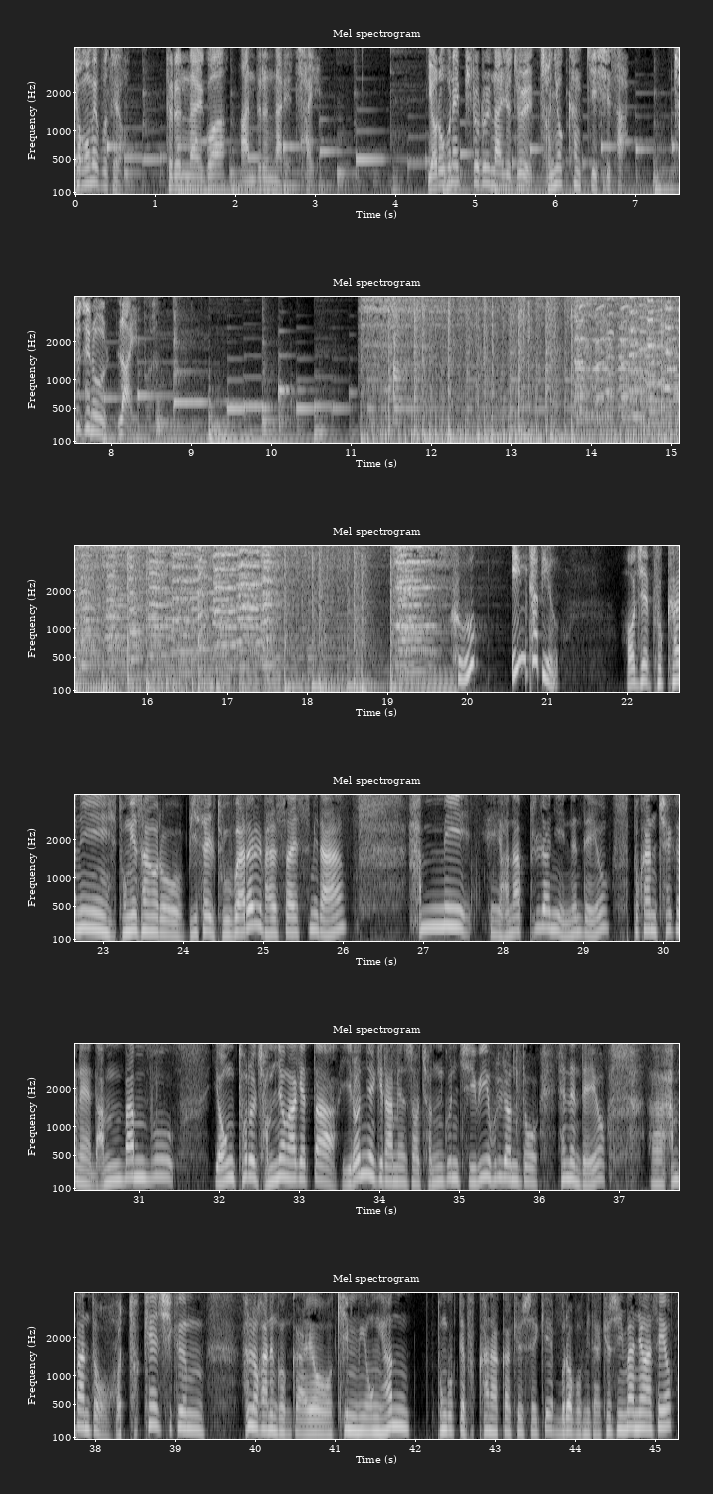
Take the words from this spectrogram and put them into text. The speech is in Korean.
경험해 보세요. 들은 날과 안 들은 날의 차이. 여러분의 피로를 날려줄 저녁 한 끼 시사. 추진우 라이브. 훅 인터뷰. 어제 북한이 동해상으로 미사일 두 발을 발사했습니다. 한미 연합 훈련이 있는데요. 북한 최근에 남반부 영토를 점령하겠다 이런 얘기를 하면서 전군 지휘 훈련도 했는데요. 아, 한반도 어떻게 지금 흘러가는 건가요? 김용현 동국대 북한학과 교수에게 물어봅니다. 교수님 안녕하세요.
